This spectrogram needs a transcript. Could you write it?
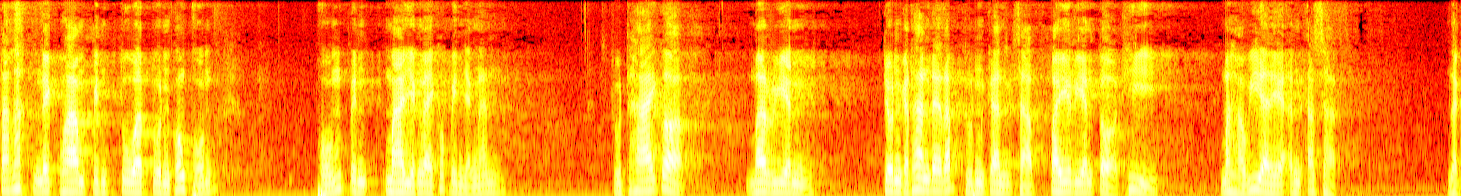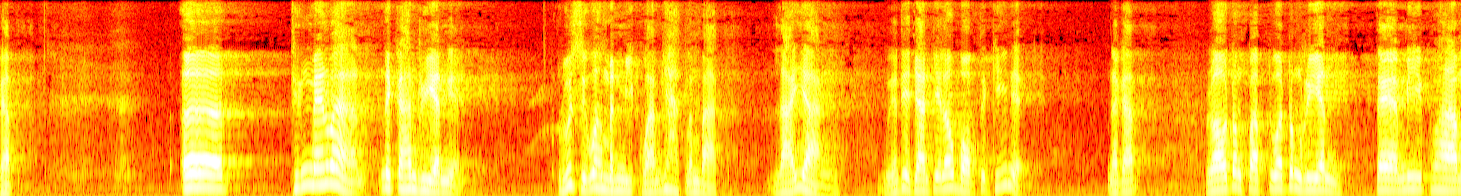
ตลักษณ์ในความเป็นตัวตนของผม ผมเป็นมาอย่างไรก็เป็นอย่างนั้น สุดท้ายก็มาเรียนจนกระทั่งได้รับทุนการศึกษาไปเรียนต่อที่มหาวิทยาลัยอันอาสัดนะครับเอ่อถึงแม้ว่าในการเรียนเนี่ยรู้สึกว่ามันมีความยากลำบาก หลายอย่าง เหมือนที่อาจารย์เจเราบอกตะกี้เนี่ยนะครับ เราต้องปรับตัวต้องเรียน แต่มีความ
